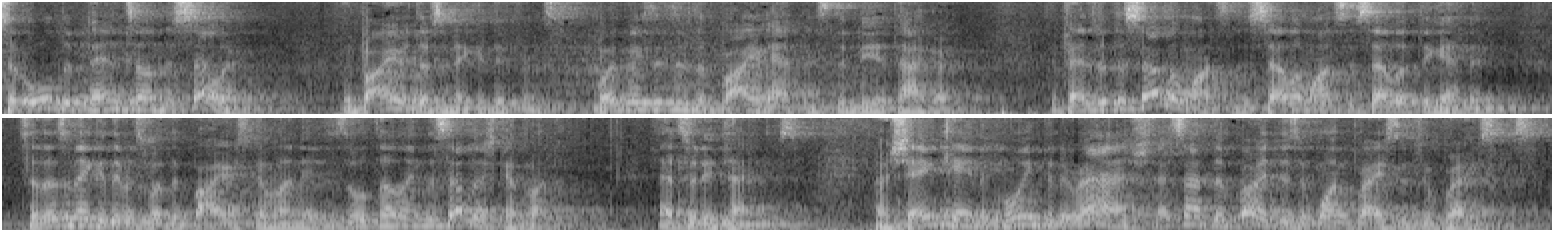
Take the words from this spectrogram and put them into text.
So it all depends on the seller. The buyer doesn't make a difference. What makes a difference? The buyer happens to be a Tagar. Depends what the seller wants. The seller wants to sell it together. So it doesn't make a difference what the buyer's kavanah is, it's all telling the seller's kavanah. That's what he us. Hashem came, according to the Rash, that's not the vart, is it one price or two prices.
